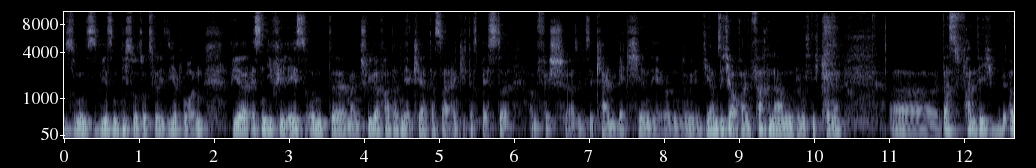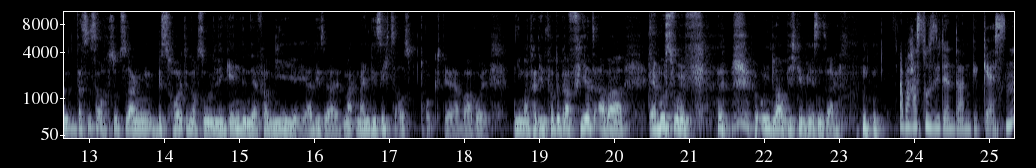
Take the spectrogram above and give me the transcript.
zumindest wir sind nicht so sozialisiert worden. Wir essen die Filets und äh, mein Schwiegervater hat mir erklärt, das sei eigentlich das Beste am Fisch. Also diese kleinen Bäckchen, die, die haben sicher auch einen Fachnamen, den ich nicht kenne. Äh, das fand ich, also das ist auch sozusagen bis heute noch so Legende in der Familie, ja, dieser, mein Gesichtsausdruck, der war wohl, niemand hat ihn fotografiert, aber er muss wohl unglaublich gewesen sein. Aber hast du sie denn dann gegessen?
